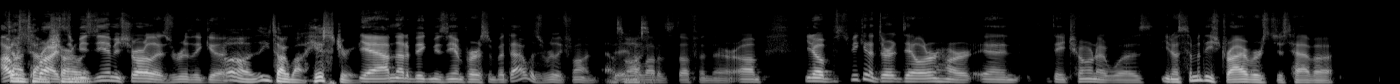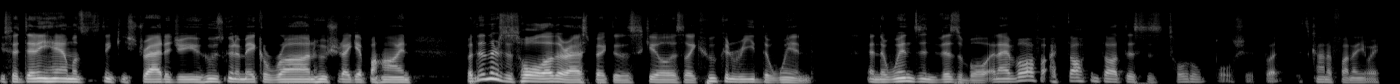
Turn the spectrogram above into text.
I was surprised. The museum in Charlotte is really good. Oh, you talk about history. Yeah, I'm not a big museum person, but that was really fun. That was awesome. a lot of stuff in there. Um, you know, speaking of Dale Earnhardt and Daytona, was you know some of these drivers just have a. You said Denny Hamlin's thinking strategy. Who's going to make a run? Who should I get behind? But then there's this whole other aspect of the skill is like who can read the wind, and the wind's invisible. And I've often I've often thought this is total bullshit, but it's kind of fun anyway.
